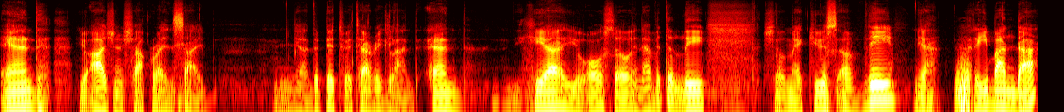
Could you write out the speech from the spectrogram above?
and your ajna chakra inside yeah, the pituitary gland. And here you also inevitably shall make use of the yeah, Ribanda,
